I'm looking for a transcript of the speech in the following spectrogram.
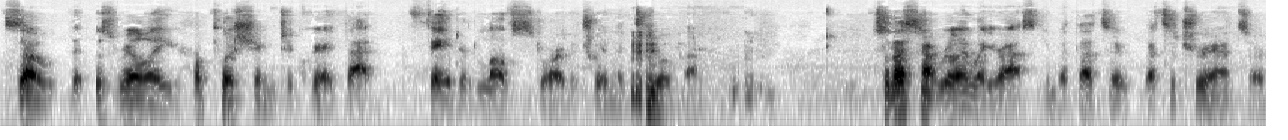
so it was really her pushing to create that faded love story between the two of them. So that's not really what you're asking, but that's a that's a true answer.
